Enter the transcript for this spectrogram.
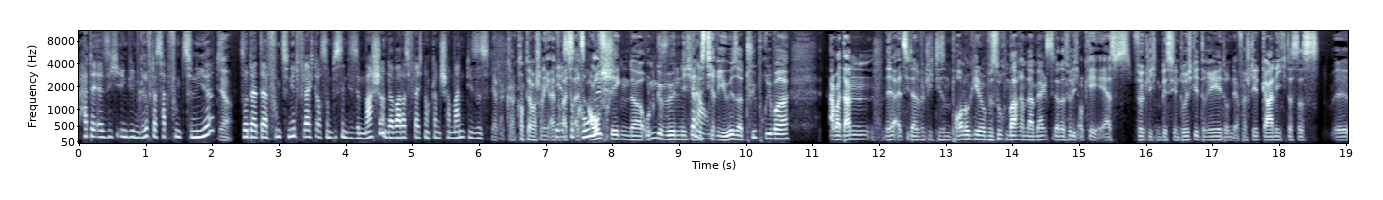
hatte er sich irgendwie im Griff, das hat funktioniert. Ja. So, da, da funktioniert vielleicht auch so ein bisschen diese Masche und da war das vielleicht noch ganz charmant, dieses, Ja, da kommt er wahrscheinlich einfach als, so als aufregender, ungewöhnlicher, Genau. mysteriöser Typ rüber. Aber dann, ne, als sie dann wirklich diesen Pornokino-Besuch machen, da merkst du dann natürlich, okay, er ist wirklich ein bisschen durchgedreht und er versteht gar nicht, dass das äh,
